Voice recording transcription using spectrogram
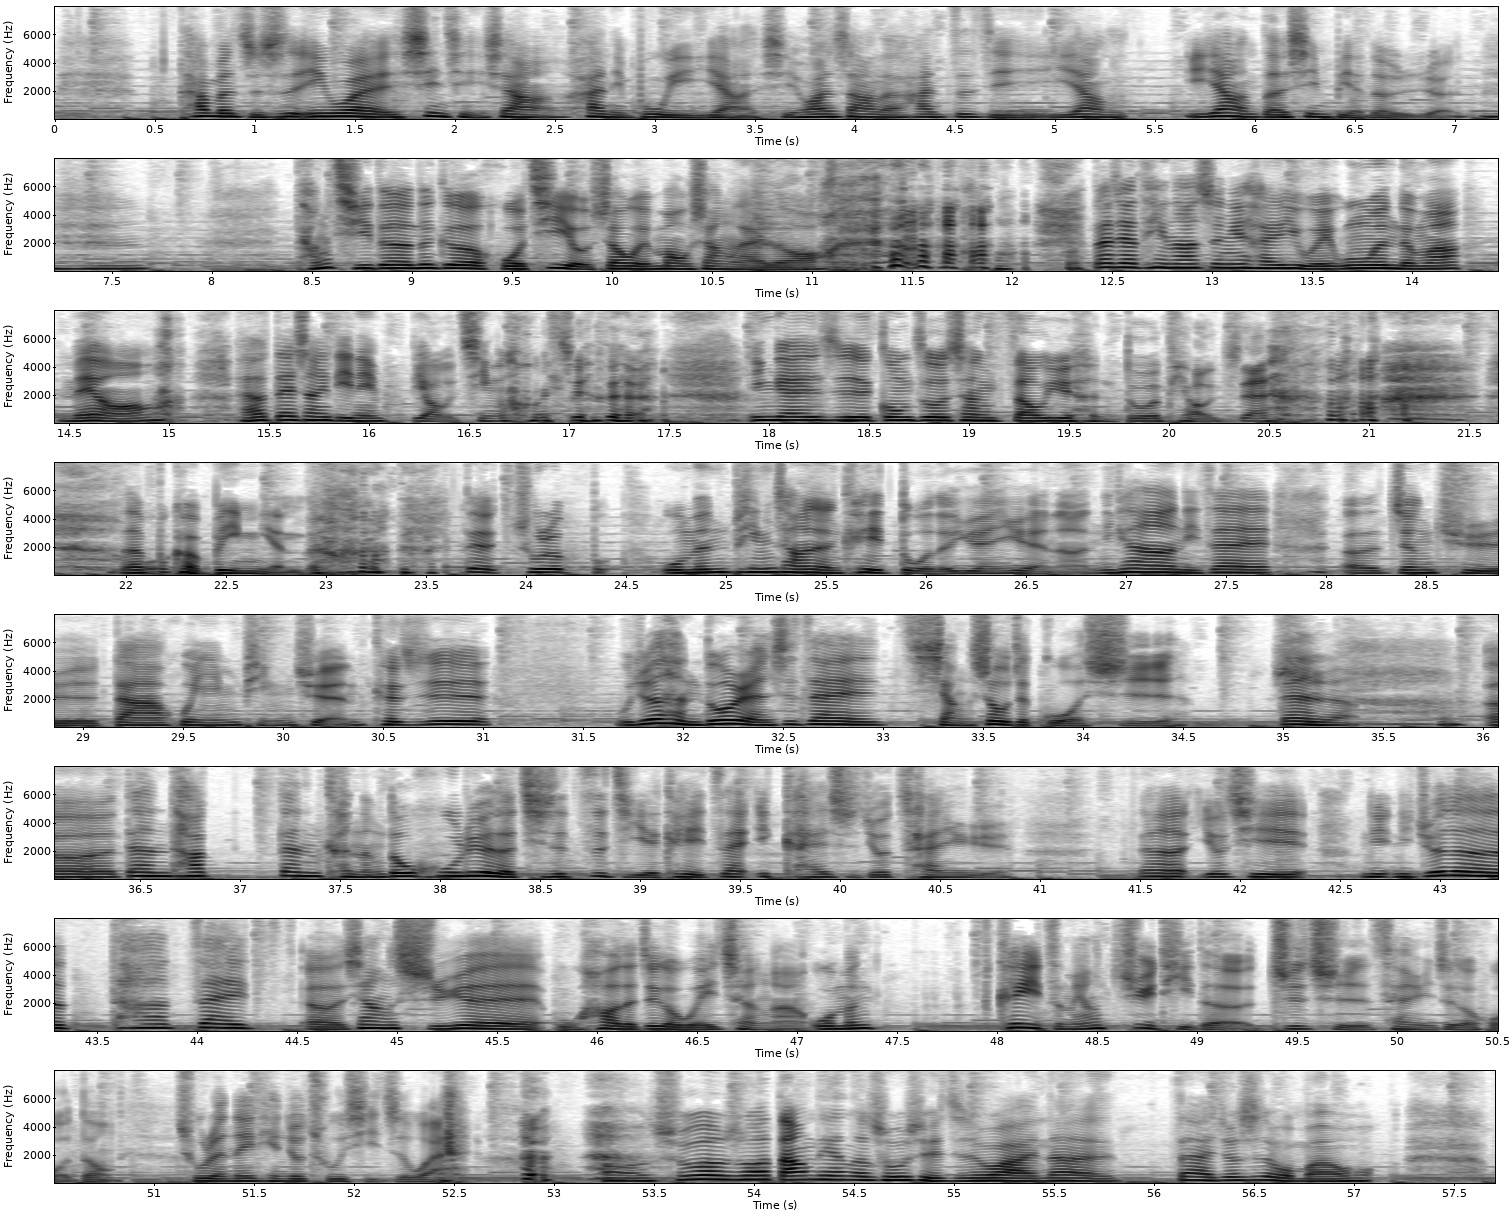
他们只是因为性倾向和你不一样，喜欢上了和自己一样一样的性别的人。嗯。唐琪的那个火气有稍微冒上来了哦，大家听他声音还以为温温的吗？没有，还要带上一点点表情。我觉得应该是工作上遭遇很多挑战，那不可避免的。对，除了不，我们平常人可以躲得远远啊。你看啊，你在呃争取大家婚姻平权，可是我觉得很多人是在享受着果实，但是啊，呃，但他。但可能都忽略了，其实自己也可以在一开始就参与。那尤其你，你觉得他在呃，像十月五号的这个围城啊，我们可以怎么样具体的支持参与这个活动？除了那天就出席之外，嗯，除了说当天的出席之外，那再就是我们。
